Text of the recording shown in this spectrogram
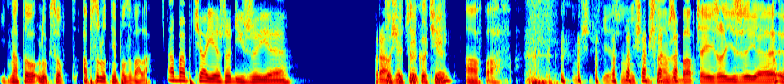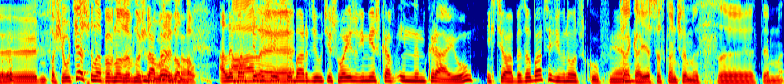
i na to Luxoft absolutnie pozwala. A babcia, jeżeli żyje w Pradze To się tylko cię... A, a, a. Wiesz, no, myślałem, że babcia, jeżeli żyje, yy, to się ucieszy na pewno, że wnusiu dłużej został. Ale babcia Ale... by się jeszcze bardziej ucieszyła, jeżeli mieszka w innym kraju i chciałaby zobaczyć wnuczków, nie? Czekaj, jeszcze skończymy z y, tym y,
